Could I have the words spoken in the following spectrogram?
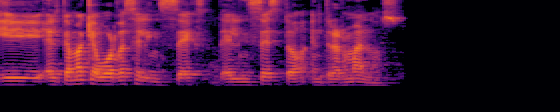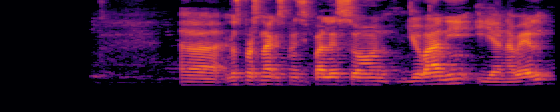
y el tema que aborda es el incesto, entre hermanos. Uh, los personajes principales son Giovanni y Anabel.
